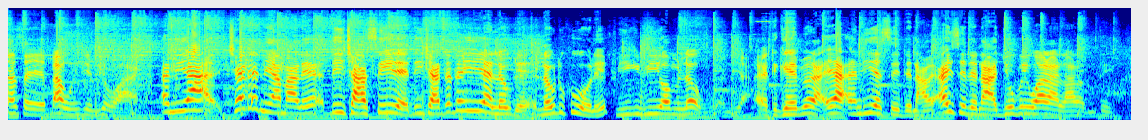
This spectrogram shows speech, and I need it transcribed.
20ပတ်ဝန်းကျင်ဖြစ်သွားတယ်အနီးကချက်တဲ့နေရာမှာလည်းအတီချာဆေးတယ်အတီချာတတရရက်လုပ်တယ်အလုပ်တစ်ခုကိုလေဘီဘီရောမလုပ်ဘူးအနီးကအဲတကယ်ပြောတာအဲ့ကအန်ဒီရဲ့စေတနာပဲအဲ့စေတနာအကျိုးပေးသွားတာလားတော့မသိဘူး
